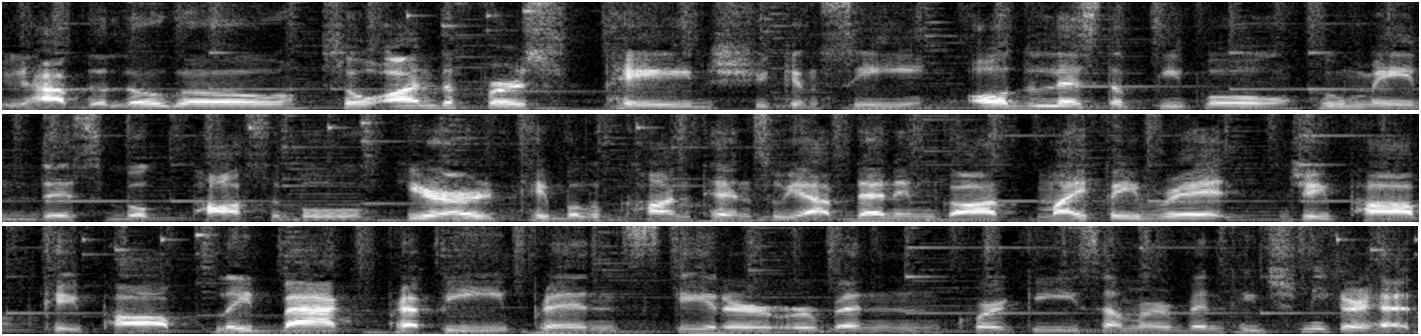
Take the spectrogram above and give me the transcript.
you have the logo. So on the first page, you can see all the list of people who made this book possible. Here are the table of contents. We have Denim Goth, my favorite, J-pop, K-pop, laid back, preppy, Prince, skater, urban, quirky summer vintage sneakerhead.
